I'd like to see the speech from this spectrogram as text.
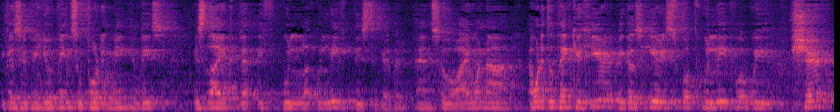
because you've been, you've been supporting me in this. It's like that if we we live this together, and so I wanna I wanted to thank you here because here is what we live, what we share,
